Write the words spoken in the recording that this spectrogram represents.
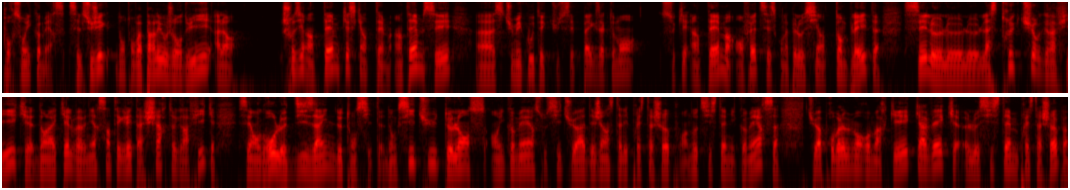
pour son e-commerce? C'est le sujet dont on va parler aujourd'hui. Alors, choisir un thème, qu'est-ce qu'un thème? Un thème, c'est, euh, si tu m'écoutes et que tu ne sais pas exactement ce qu'est un thème, en fait, c'est ce qu'on appelle aussi un template. C'est la structure graphique dans laquelle va venir s'intégrer ta charte graphique. C'est en gros le design de ton site. Donc, si tu te lances en e-commerce ou si tu as déjà installé PrestaShop ou un autre système e-commerce, tu as probablement remarqué qu'avec le système PrestaShop,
